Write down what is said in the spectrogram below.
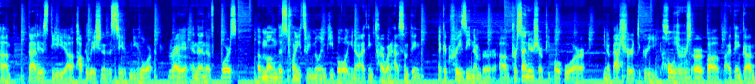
um, that is the uh, population of the state of New York, mm. right? And then, of course, among this 23 million people, you know, I think Taiwan has something like a crazy number um, percentage of people who are, you know, bachelor degree holders yeah. or above. I think um,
